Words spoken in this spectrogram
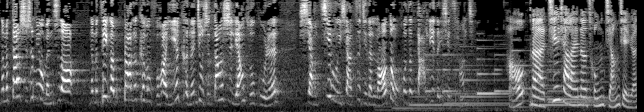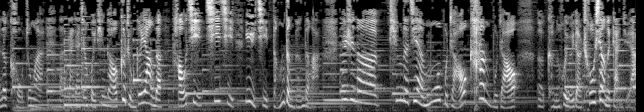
那么当时是没有文字哦。那么这个八个刻文符号也可能就是当时良渚古人想记录一下自己的劳动或者打猎的一些场景。好，那接下来呢，从讲解员的口中啊，呃，大家将会听到各种各样的陶器、漆器、玉器等等等等啊。但是呢，听得见摸不着、看不着，呃，可能会有一点抽象的感觉啊。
